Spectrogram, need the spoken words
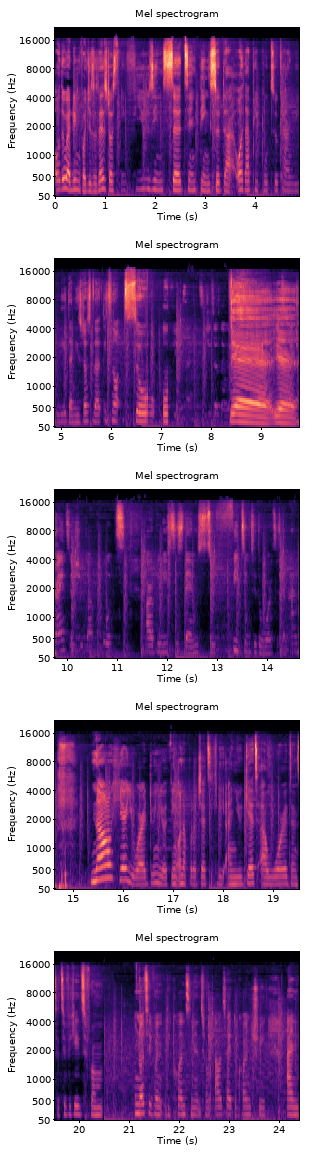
although we're doing it for Jesus, let's just infuse in certain things so that other people too can relate, and it's just that it's not so obvious that that we're Yeah, yeah. trying to sugarcoat our belief systems to fit into the world system. And now here you are doing your thing unapologetically, and you get awards and certificates from not even the continent from outside the country and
